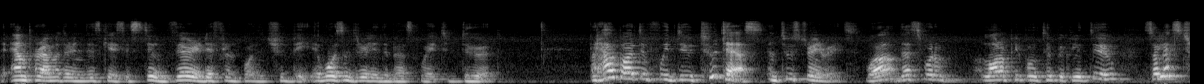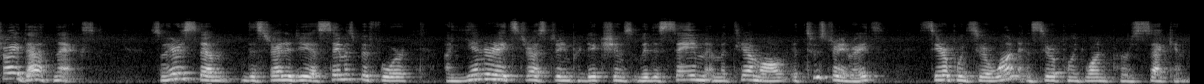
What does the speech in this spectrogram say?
the m parameter in this case is still very different what it should be. It wasn't really the best way to do it. But how about if we do two tests and two strain rates? Well, that's what a lot of people typically do. So let's try that next. So here's the, the strategy as same as before. I generate stress strain predictions with the same material model at two strain rates, 0.01 and 0.1 per second.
